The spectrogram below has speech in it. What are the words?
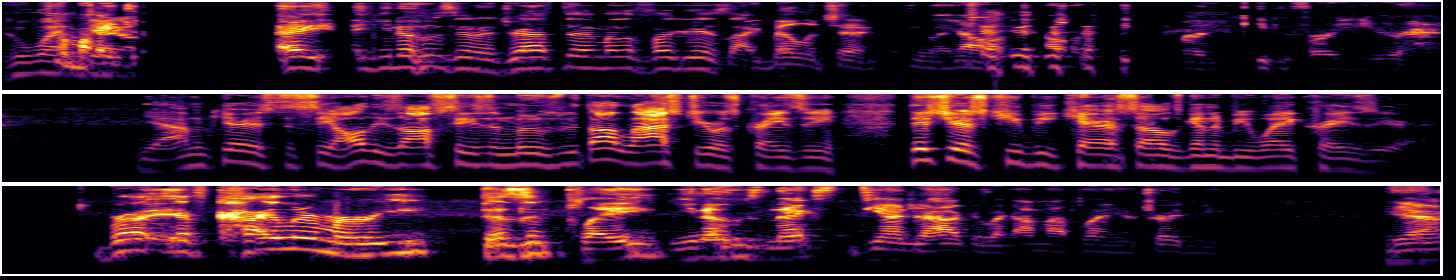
who went Somebody down? Hey, you know who's gonna draft that motherfucker? It's like Belichick. He's like, oh, I'll keep, for, keep for a year. Yeah, I'm curious to see all these offseason moves. We thought last year was crazy. This year's QB carousel is going to be way crazier. Bro, if Kyler Murray doesn't play, you know who's next? DeAndre Hopkins. Like, I'm not playing. You're trading me. Yeah,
